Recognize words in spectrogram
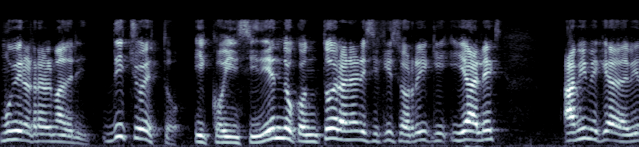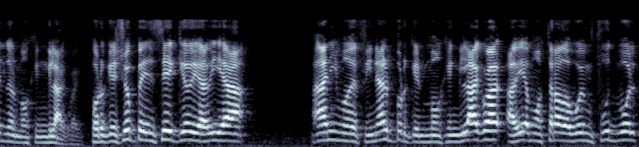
muy bien al Real Madrid. Dicho esto, y coincidiendo con todo el análisis que hizo Ricky y Alex, a mí me queda debiendo el Mönchengladbach, porque yo pensé que hoy había ánimo de final porque el Mönchengladbach había mostrado buen fútbol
